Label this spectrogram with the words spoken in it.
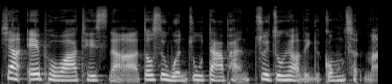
像 Apple 啊、Tesla 啊，都是稳住大盘最重要的一个工程嘛。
